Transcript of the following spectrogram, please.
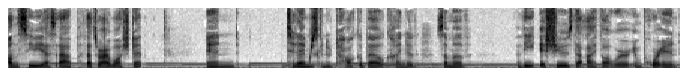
on the CBS app. That's where I watched it. And today I'm just going to talk about kind of some of the issues that I thought were important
